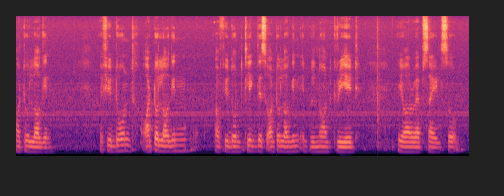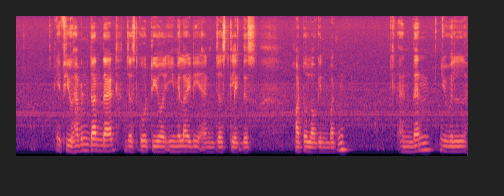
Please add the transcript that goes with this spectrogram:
auto login. If you don't auto login or if you don't click this auto login it will not create your website. So if you haven't done that just go to your email id and just click this auto login button. And then you will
